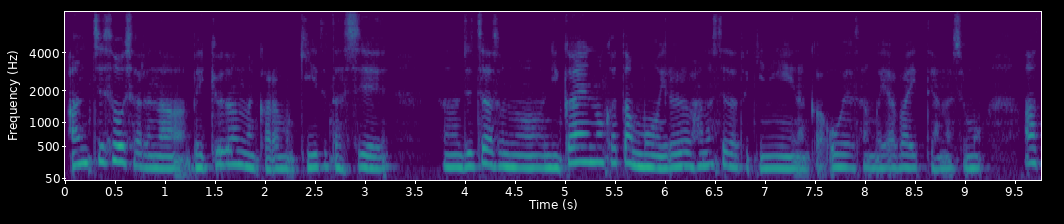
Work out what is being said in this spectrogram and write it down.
アンチソーシャルな別居旦那からも聞いてたしあの実はその2階の方もいろいろ話してた時になんか大家さんがやばいって話もあっ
